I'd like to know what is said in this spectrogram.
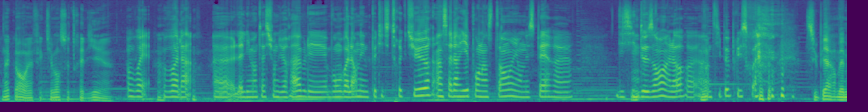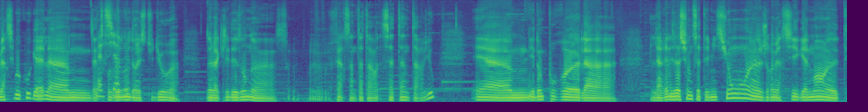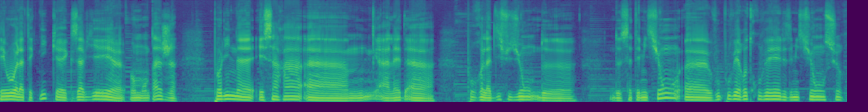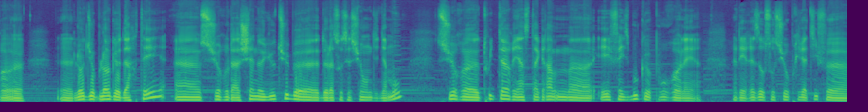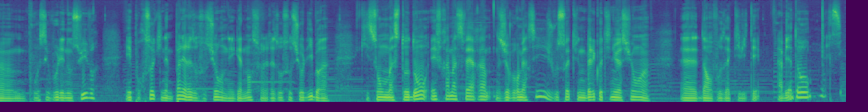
D'accord, ouais, effectivement, c'est très lié. Ouais, voilà, l'alimentation durable. Et bon, voilà, on est une petite structure, un salarié pour l'instant, et on espère d'ici Mm. deux ans, alors Ouais. un petit peu plus, quoi. Super, ben merci beaucoup Gaël euh, d'être venu dans les studios euh, de la Clé des Ondes euh, faire cette, inter- cette interview. Et, euh, et donc pour la, la réalisation de cette émission, je remercie également Théo à la technique, Xavier au montage, Pauline et Sarah à l'aide pour la diffusion de, de cette émission. Vous pouvez retrouver les émissions sur l'audioblog d'Arte, euh, sur la chaîne YouTube euh, de l'association Dynamo, sur euh, Twitter et Instagram euh, et Facebook pour euh, les, réseaux sociaux privatifs euh, pour si vous voulez nous suivre. Et pour ceux qui n'aiment pas les réseaux sociaux, on est également sur les réseaux sociaux libres qui sont Mastodon et Framasphère. Je vous remercie, je vous souhaite une belle continuation euh, dans vos activités. À bientôt Merci.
